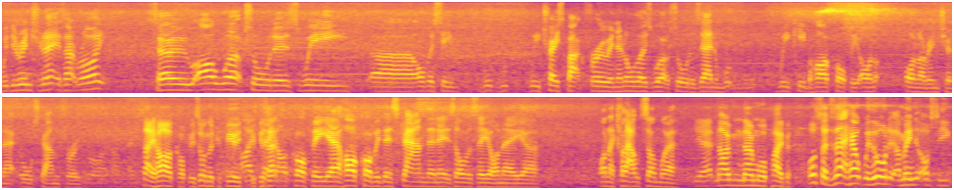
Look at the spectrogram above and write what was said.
with your intranet. Is that right? So our works orders, we uh, obviously we, we- trace back through, and then all those works orders, then we keep a hard copy on on our intranet, all scanned through. Say hard copies on the computer I because say hard copy, yeah, hard copy then scanned, and it's obviously on a uh, on a cloud somewhere. yeah, no no more paper. Also, does that help with audit? I mean, obviously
